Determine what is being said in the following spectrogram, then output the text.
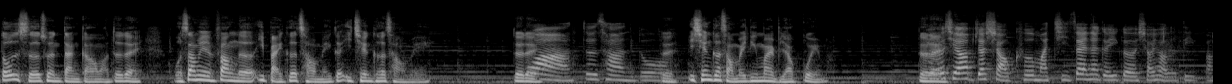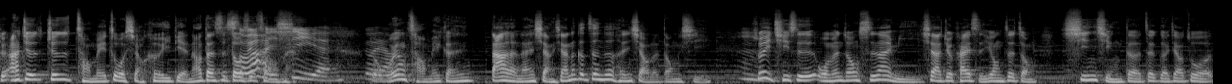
都是十二寸蛋糕嘛，对不对？我上面放了一百颗草莓跟一千颗草莓。对不对，哇，这差很多。对，一千颗草莓一定卖比较贵嘛，对不对？而且要比较小颗嘛，挤在那个一个小小的地方。对啊，就就是草莓做小颗一点，然后但是都是很细耶。对，对，我用草莓可能大家很难想象，那个真的很小的东西。嗯。所以其实我们从十奈米以下就开始用这种新型的这个叫做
